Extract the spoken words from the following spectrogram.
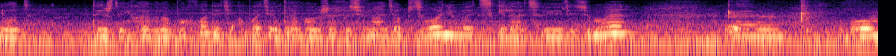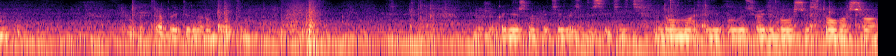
І от тиждень хай вона походить, а потім треба вже починати обдзвонювати, скидати свої резюме. Е, бо ну, треба йти на роботу. Дуже, звісно, хотілося б сидіти вдома і отримати гроші з того, що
